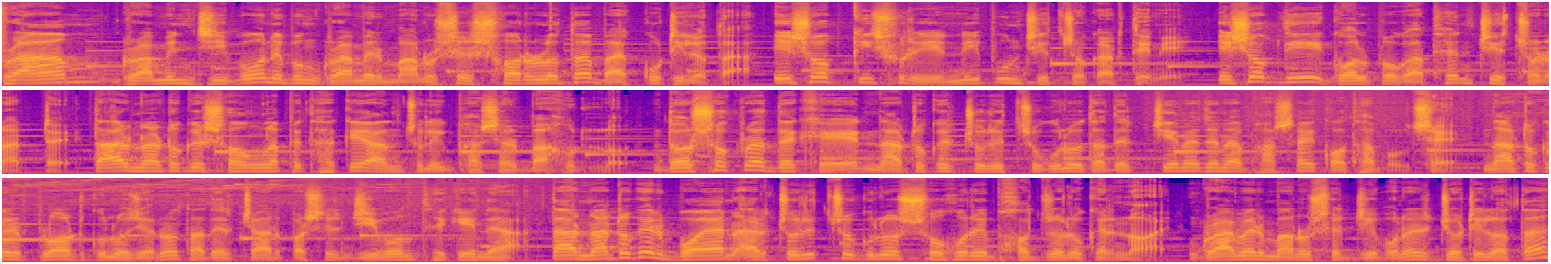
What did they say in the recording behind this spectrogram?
গ্রাম, গ্রামীণ জীবন এবং গ্রামের মানুষের সরলতা বা কুটিলতা, এসব কিছুরই নিপুণ চিত্রকার তিনি। এসব দিয়ে গল্প গাথেন চিত্রনাট্যে। তার নাটকের সংলাপে থাকে আঞ্চলিক ভাষার বাহুল্য। দর্শকরা দেখে নাটকের চরিত্রগুলো তাদের চেনা জানা ভাষায় কথা বলছে। নাটকের প্লটগুলো যেন তাদের চারপাশের জীবন থেকে নেয়া। তার নাটকের বয়ান আর চরিত্রগুলো শহরে ভদ্রলোকের নয়। গ্রামের মানুষের জীবনের জটিলতা,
